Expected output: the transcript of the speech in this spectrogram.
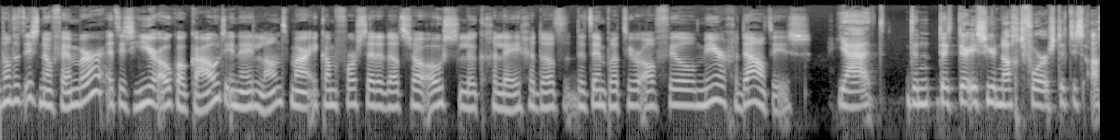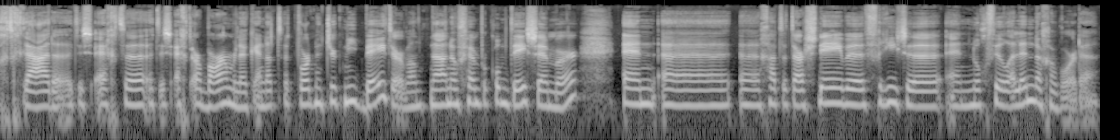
Want het is november. Het is hier ook al koud in Nederland. Maar ik kan me voorstellen dat zo oostelijk gelegen dat de temperatuur al veel meer gedaald is. Ja, de, er is hier nachtvorst. Het is 8 graden. Het is echt, uh, het is echt erbarmelijk. En dat, het wordt natuurlijk niet beter. Want na november komt december. En uh, uh, gaat het daar sneeuwen, vriezen en nog veel ellendiger worden.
